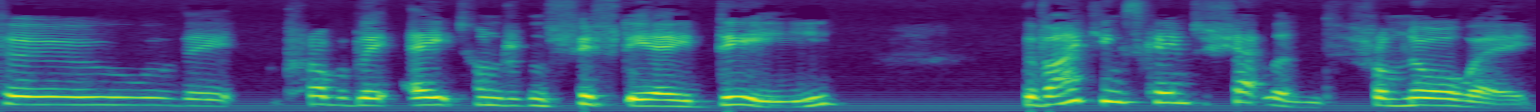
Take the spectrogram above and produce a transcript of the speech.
to the probably 850 AD, the Vikings came to Shetland from Norway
